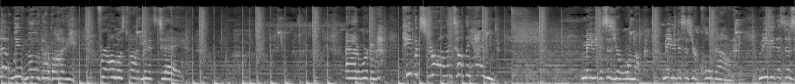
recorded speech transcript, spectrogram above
that we've moved our body for almost five minutes today. And we're gonna keep it strong until the end. Maybe this is your warm up. Maybe this is your cool down. Maybe this is,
